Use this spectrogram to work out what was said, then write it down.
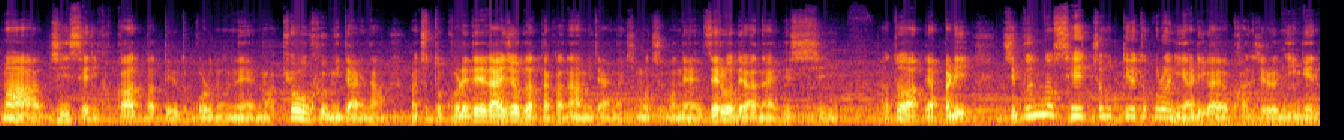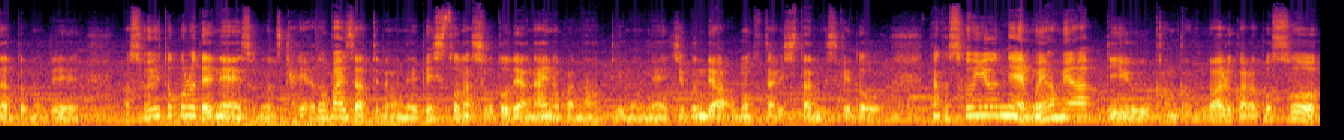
まあ、人生に関わったっていうところのね、まあ、恐怖みたいな、まあ、ちょっとこれで大丈夫だったかなみたいな気持ちもねゼロではないですしあとはやっぱり自分の成長っていうところにやりがいを感じる人間だったので、まあ、そういうところでねそのキャリアアドバイザーっていうのがねベストな仕事ではないのかなっていうのをね自分では思ってたりしたんですけどなんかそういうねモヤモヤっていう感覚があるからこそ、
